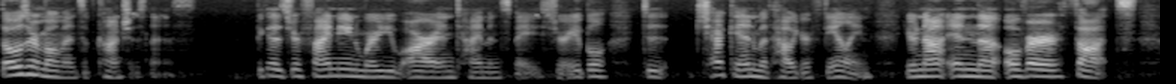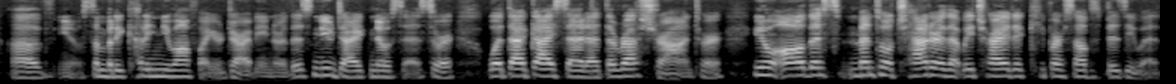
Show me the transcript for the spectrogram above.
Those are moments of consciousness because you're finding where you are in time and space. You're able to check in with how you're feeling. You're not in the over thoughts of you know somebody cutting you off while you're driving or this new diagnosis or what that guy said at the restaurant or you know all this mental chatter that we try to keep ourselves busy with.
